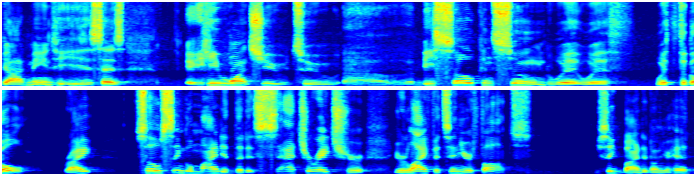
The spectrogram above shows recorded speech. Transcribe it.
God means? He, he says he wants you to uh, be so consumed with, with with the goal, right? So single-minded that it saturates your, your life. It's in your thoughts. You see, bind it on your head.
